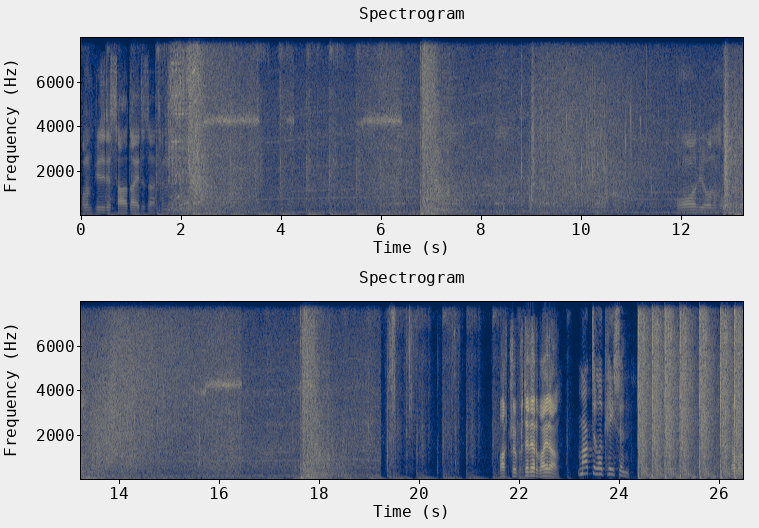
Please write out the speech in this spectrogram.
Oğlum biri de sağdaydı zaten. Bak köprüdeler bayram. Marked a location. Tamam.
